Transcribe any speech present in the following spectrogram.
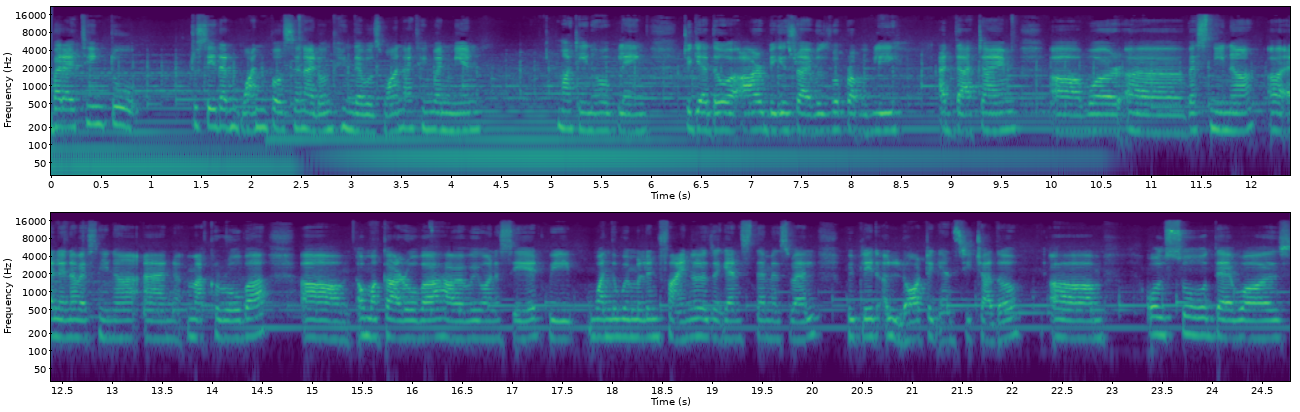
but I think to to say that one person, I don't think there was one. I think when me and Martina were playing together, our biggest rivals were probably at that time uh, were uh, Vesnina, uh, Elena Vesnina, and Makarova, um, or Makarova, however you want to say it. We won the Wimbledon finals against them as well. We played a lot against each other. Um, also, there was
